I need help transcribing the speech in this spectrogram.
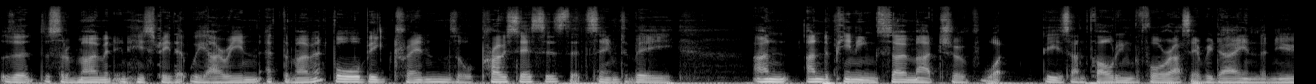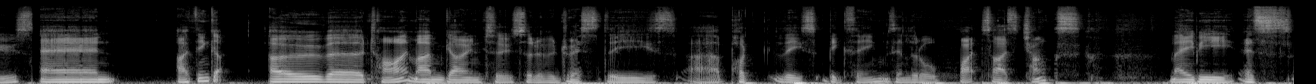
the, the sort of moment in history that we are in at the moment. Four big trends or processes that seem to be un- underpinning so much of what is unfolding before us every day in the news. And I think over time, I'm going to sort of address these uh, pod- these big themes in little bite-sized chunks, maybe as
